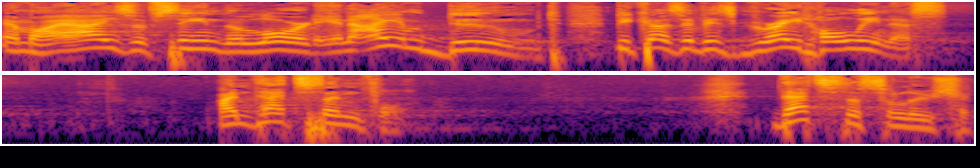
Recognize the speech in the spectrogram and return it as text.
And my eyes have seen the Lord and I am doomed because of his great holiness. I'm that sinful. That's the solution.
